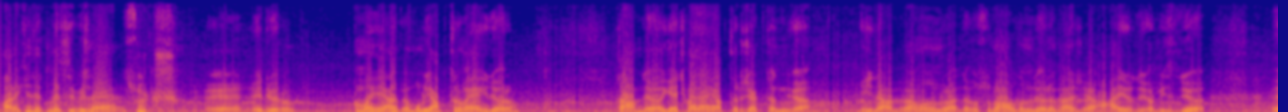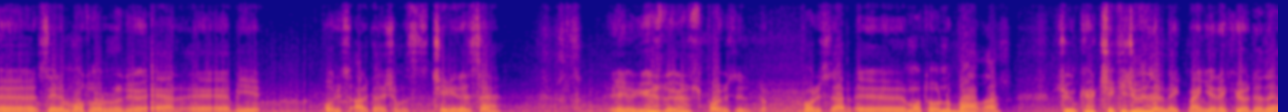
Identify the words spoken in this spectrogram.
hareket etmesi bile suç. E, ediyorum ama yani ben bunu yaptırmaya gidiyorum. Tamam diyor geçmeden yaptıracaktın diyor. İyi de abi ben bunun randevusunu aldım diyorum her şeye. Hayır diyor biz diyor e, senin motorunu diyor eğer e, bir polis arkadaşımız çevirirse e, yüzde yüz polisler, polisler e, motorunu bağlar. Çünkü çekici üzerine gitmen gerekiyor dedi.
